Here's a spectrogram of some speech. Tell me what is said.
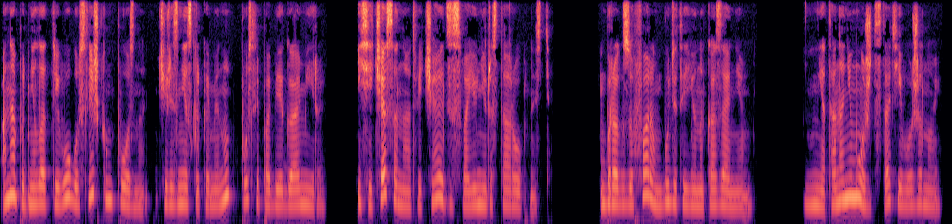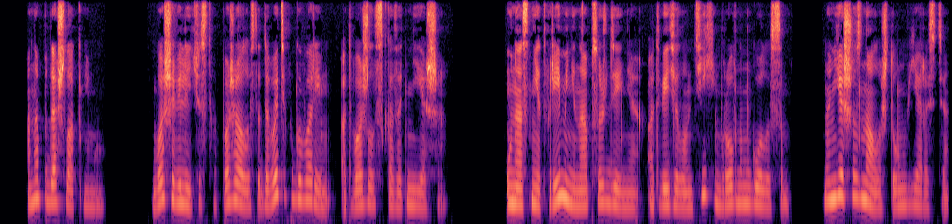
Она подняла тревогу слишком поздно, через несколько минут после побега Амиры. И сейчас она отвечает за свою нерасторопность. Брак с Зуфаром будет ее наказанием. Нет, она не может стать его женой. Она подошла к нему. «Ваше Величество, пожалуйста, давайте поговорим», — отважилась сказать Ньеша. «У нас нет времени на обсуждение», — ответил он тихим, ровным голосом. Но Ньеша знала, что он в ярости.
